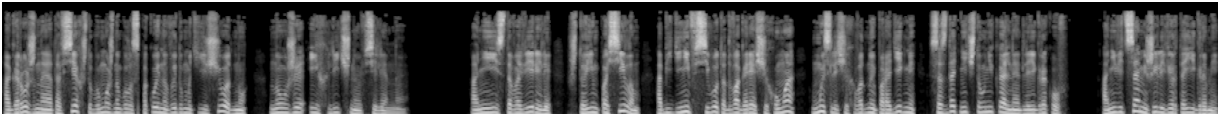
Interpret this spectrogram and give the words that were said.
огороженная ото всех, чтобы можно было спокойно выдумать еще одну, но уже их личную вселенную. Они истово верили, что им по силам, объединив всего-то два горящих ума, мыслящих в одной парадигме, создать нечто уникальное для игроков. Они ведь сами жили вертоиграми,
